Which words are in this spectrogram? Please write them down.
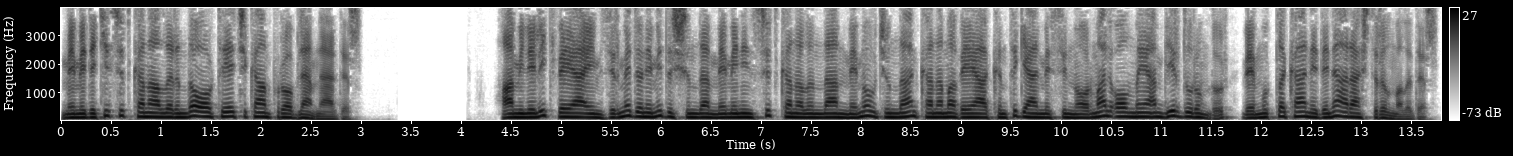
memedeki süt kanallarında ortaya çıkan problemlerdir. Hamilelik veya emzirme dönemi dışında memenin süt kanalından meme ucundan kanama veya akıntı gelmesi normal olmayan bir durumdur ve mutlaka nedeni araştırılmalıdır.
